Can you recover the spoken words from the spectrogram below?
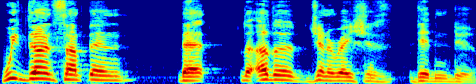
we've done something that the other generations didn't do.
